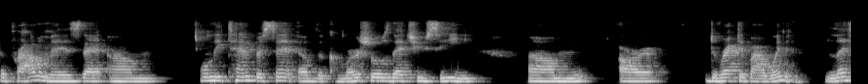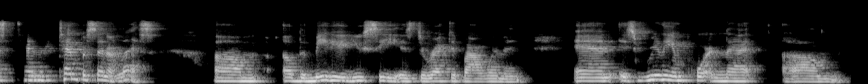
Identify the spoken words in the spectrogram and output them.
the problem is that um, only ten percent of the commercials that you see um, are directed by women less 10 percent or less um, of the media you see is directed by women, and it's really important that um,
